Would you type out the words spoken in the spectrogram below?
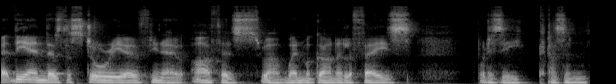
at the end, there's the story of you know Arthur's well when Morgana Le Fay's what is he cousin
